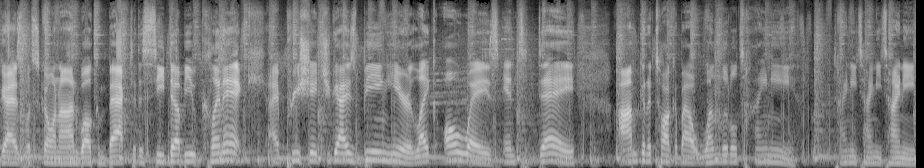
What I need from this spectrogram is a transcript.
Guys, what's going on? Welcome back to the CW Clinic. I appreciate you guys being here, like always. And today, I'm going to talk about one little tiny, tiny, tiny, tiny.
